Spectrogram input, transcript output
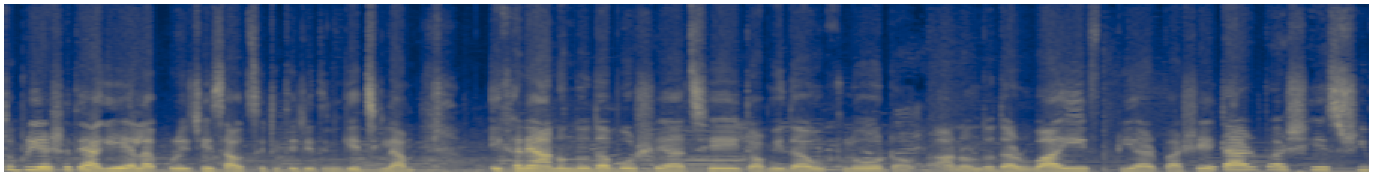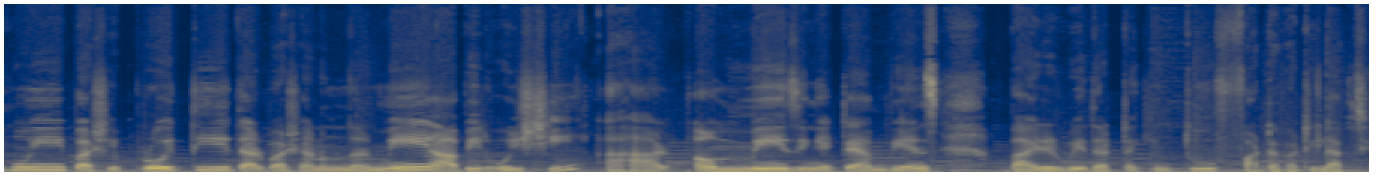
তো প্রিয়ার সাথে আগেই অ্যালাপ করেছি সাউথ সিটিতে যেদিন গেছিলাম। এখানে আনন্দদা বসে আছে, টমিদা উঠল আনন্দদার ওয়াইফ প্রিয়ার পাশে। তার পাশে শ্রীময়ী, পাশে প্রৈতি, তার পাশে আনন্দদার মেয়ে, আবির, ঐশী। আর অ্যামেজিং একটা অ্যাম্বিয়েন্স বাইরের ওয়েদারটা কিন্তু ফাটাফাটি লাগছে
